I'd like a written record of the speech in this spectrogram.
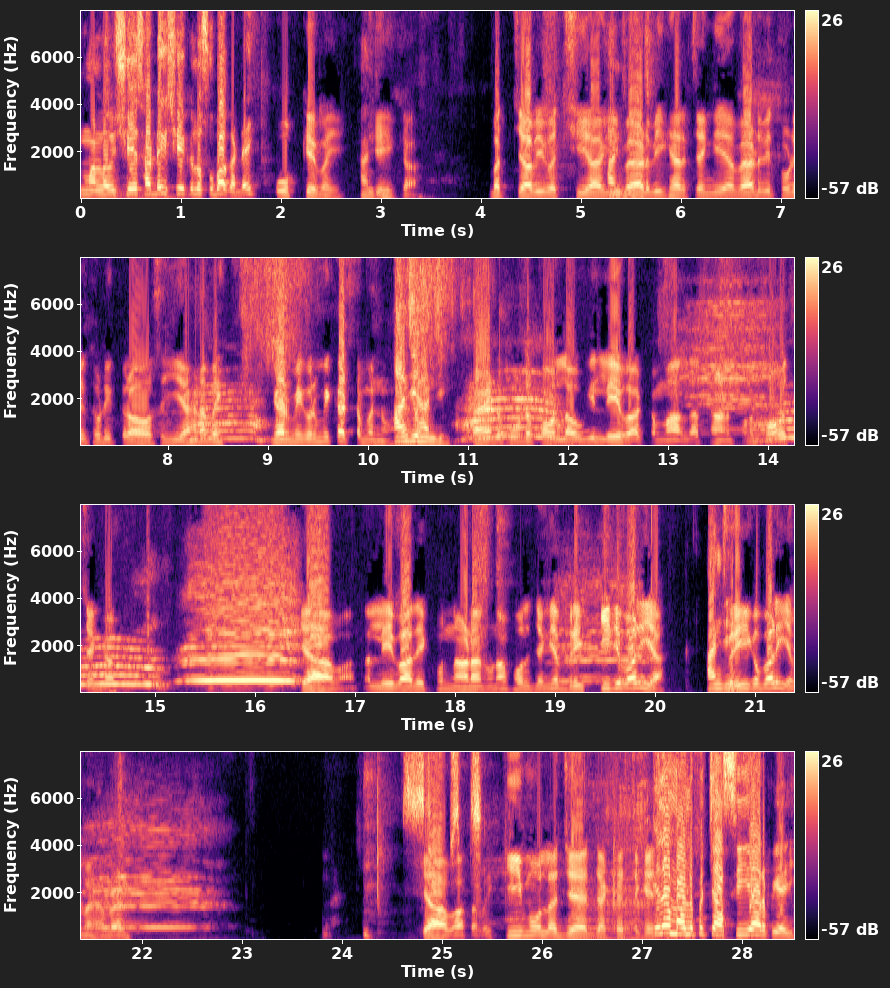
ਮੰਨ ਲਓ 6 6.5 ਕਿਲੋ ਸਵੇਰ ਕੱਢਿਆ ਜੀ। ਓਕੇ ਬਾਈ। ਹਾਂਜੀ। ਠੀਕ ਆ। ਬੱਚਾ ਵੀ ਵੱਛੀ ਆ ਗਈ ਬੈੜ ਵੀ ਖੈਰ ਚੰਗੀ ਆ ਬੈੜ ਵੀ ਥੋੜੀ ਥੋੜੀ ਕ੍ਰਾਸ ਜੀ ਆ ਹਨਾ ਬਾਈ? ਗਰਮੀ ਗੁਰਮੀ ਘੱਟ ਮੰਨੋ। ਹਾਂਜੀ ਹਾਂਜੀ। ਪੈਂਟ ਫੁੰਡ ਫੁੱਲ ਆਊਗੀ ਲੇਵਾ ਕਮਾਲ ਦਾ ਥਾਣ ਥੁਣ ਬਹੁਤ ਚੰਗਾ। ਕੀ ਬਾਤ ਆ ਲੇਵਾ ਦੇਖੋ ਨਾੜਾ ਨੂੰ ਨਾ ਫੁੱਲ ਚੰਗੀਆਂ ਬਰੀਕੀ ਚ ਵਾਲੀ ਆ। ਹਾਂਜੀ। ਬਰੀਕ ਵਾਲੀ ਆ ਮੈਂ ਕਿਹਾ ਬੈੜ ਕੀ ਬਾਤ ਆ ਬਾਈ ਕੀ ਮੁੱਲ ਜਾਇਜ਼ ਜਾਂ ਖਿੱਚ ਕੇ। ਇਹਦਾ ਮੁੱਲ 85000 ਰੁਪਇਆ ਜੀ।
